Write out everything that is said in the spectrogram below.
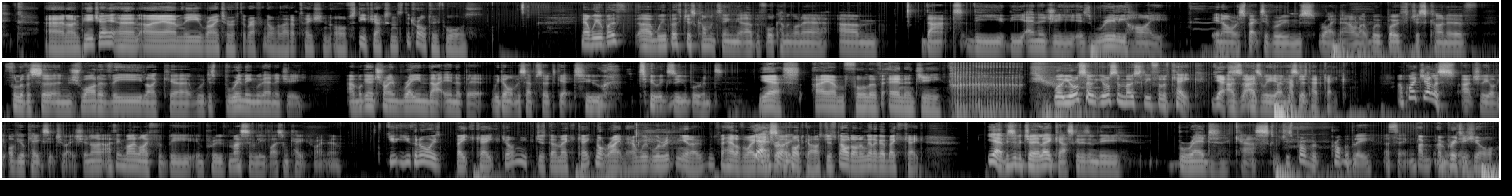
And I'm PJ, and I am the writer of the graphic novel adaptation of Steve Jackson's The Trolltooth Wars. Now, we were both uh, we were both just commenting uh, before coming on air um, that the the energy is really high in our respective rooms right now. Like we're both just kind of full of a certain joie de vie, like uh, we're just brimming with energy, and we're going to try and rein that in a bit. We don't want this episode to get too too exuberant. Yes, I am full of energy. Well, you're also you're also mostly full of cake. Yes, as I as we have understood. just had cake. I'm quite jealous actually of of your cake situation. I, I think my life would be improved massively by some cake right now. You you can always bake cake, Jon. You could just go make a cake. Not right now. We're, we're you know it's a hell of a way Yeah, to interrupt sorry. the podcast. Just hold on. I'm going to go bake a cake. Yeah, this is a JLA Cast. It isn't the bread cask, which is probably probably a thing. I'm I'm pretty sure.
